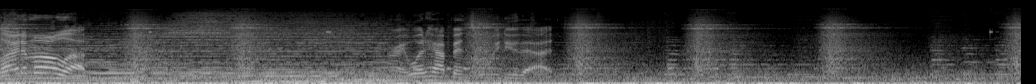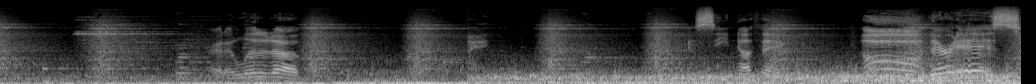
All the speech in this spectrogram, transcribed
Light them all up. Alright, what happens when we do that? Lit it up. I see nothing. Oh, there it is!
